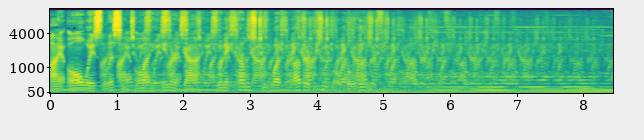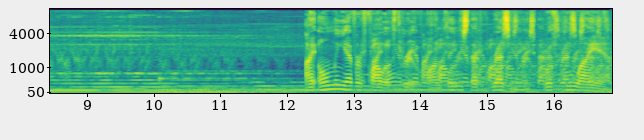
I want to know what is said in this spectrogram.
I always listen to my inner guide when it comes to what other people believe. I only ever follow through on things that resonate with who I am.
